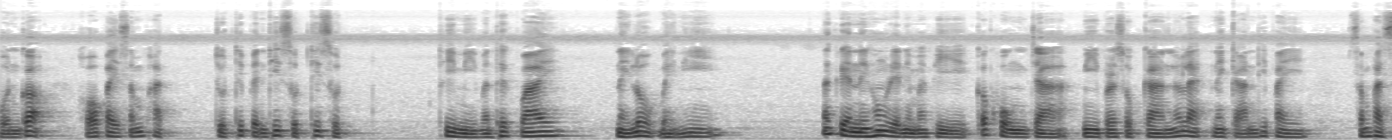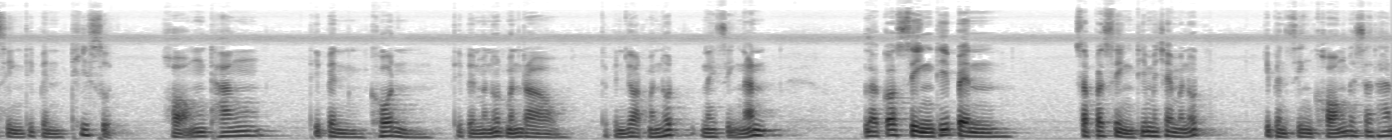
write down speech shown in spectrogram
คนก็ขอไปสัมผัสจุดที่เป็นที่สุดที่สุด ที่มีบันทึกไว้ในโลกใบนี้ นักเรียนในห้องเรียนในมาพีก็คงจะมีประสบการณ์แล้วแหละในการที่ไปสัมผัสสิ่งที่เป็นที่สุดของทั้งที่เป็นคนที่เป็นมนุษย์เหมือนเรา แต่เป็นยอดมนุษย์ในสิ่งนั้น แล้วก็สิ่งที่เป็น สรรพสิ่งที่ไม่ใช่มนุษย์ ที่เป็นสิ่งของเป็นสถาน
